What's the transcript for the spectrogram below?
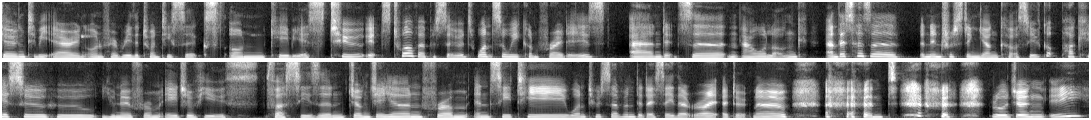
going to be airing on February the 26th on KBS 2. It's 12 episodes, once a week on Fridays. And it's uh, an hour long, and this has a an interesting young cast. So you've got Park Hye-soo, who you know from Age of Youth, first season. Jung Jae-hyun from NCT 127. Did I say that right? I don't know. and Ro Jung-ui,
